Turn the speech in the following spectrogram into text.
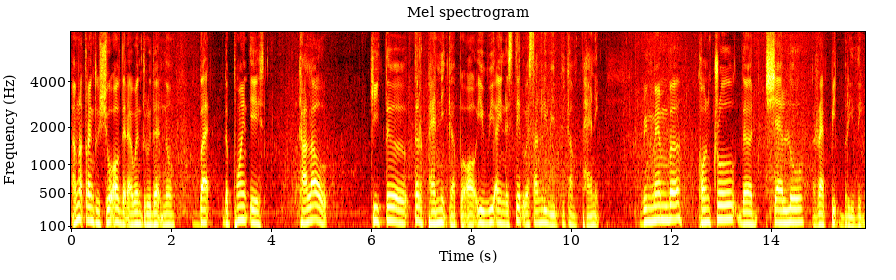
I'm not trying to show off that I went through that. No. But the point is, kalau kita terpanik ke apa, or if we are in the state where suddenly we become panic, remember, control the shallow, rapid breathing.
